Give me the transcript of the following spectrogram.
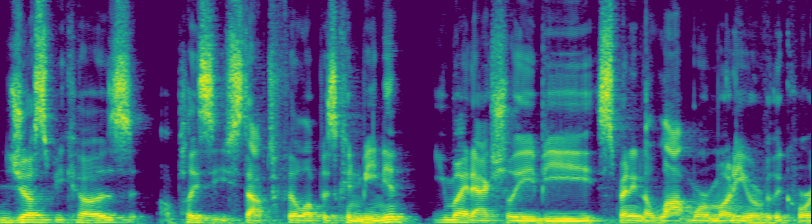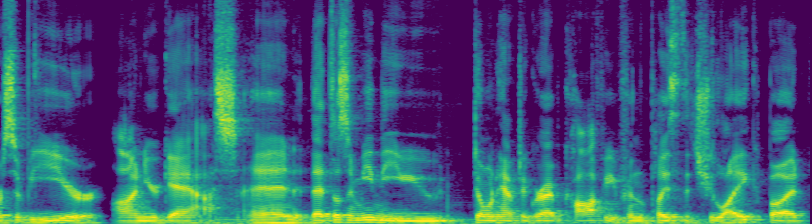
Just because a place that you stop to fill up is convenient, you might actually be spending a lot more money over the course of a year on your gas. And that doesn't mean that you don't have to grab coffee from the place that you like, but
